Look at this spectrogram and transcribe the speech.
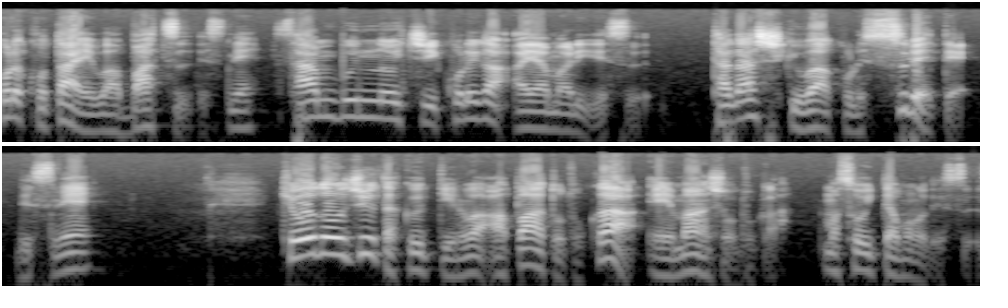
これ答えは×ですね。3分の1、これが誤りです。正しくはこれ全てですね。共同住宅っていうのはアパートとか、えマンションとか、まあそういったものです。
